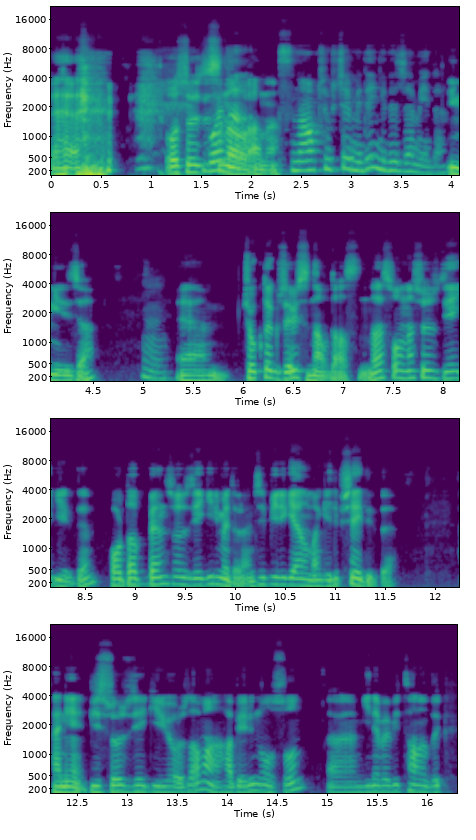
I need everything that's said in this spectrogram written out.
O sözlü Bu sınav ana sınav Türkçe miydi, İngilizce miydi? İngilizce. Ee, çok da güzel bir sınavdı aslında. Sonra sözlüğe girdim. Orada ben sözlüğe girmeden önce biri yanıma gelip şey dedi. Hani biz sözlüğe giriyoruz ama haberin olsun e, yine böyle bir tanıdık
